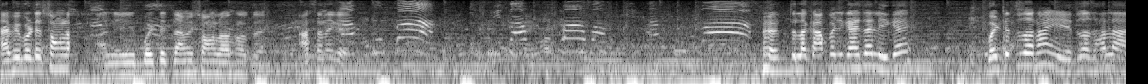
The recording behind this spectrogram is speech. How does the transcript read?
हॅपी बर्थडे सॉंग आणि बर्थडेचं आम्ही सॉंग लावत नव्हतं असं नाही काय? तुला कापाची घाय झाली काय? बर्थडे तुझा नाही तुझा झाला.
